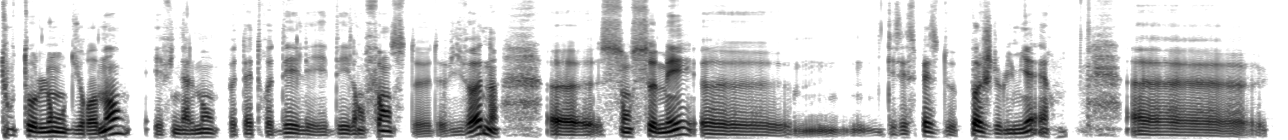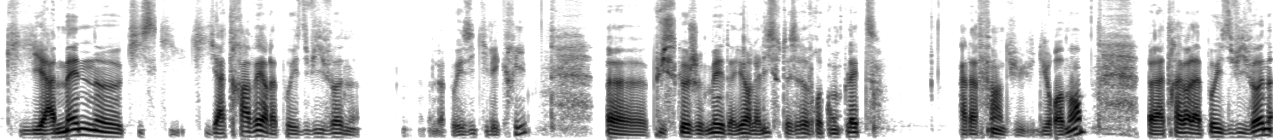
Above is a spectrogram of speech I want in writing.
tout au long du roman, et finalement peut-être dès, l'enfance de, Vivonne, euh, sont semés euh, des espèces de poches de lumière euh, qui amènent, qui, à travers la poésie Vivonne, la poésie qu'il écrit, puisque je mets d'ailleurs la liste des œuvres complètes à la fin du, du roman, à travers la poésie Vivonne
